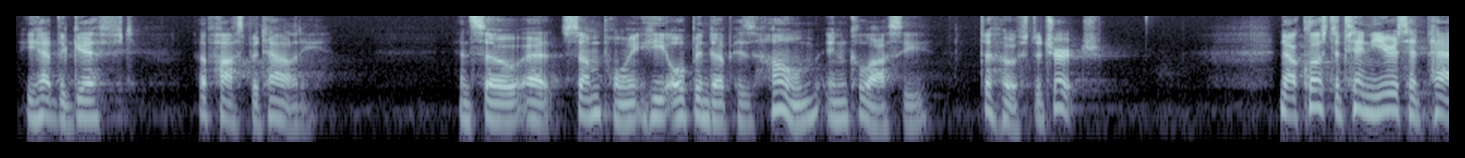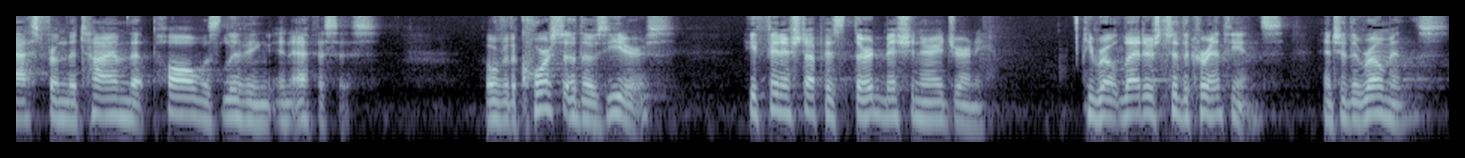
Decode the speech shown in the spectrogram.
He had the gift of hospitality. And so at some point, he opened up his home in Colossae to host a church. Now, close to 10 years had passed from the time that Paul was living in Ephesus. Over the course of those years, he finished up his third missionary journey. He wrote letters to the Corinthians and to the Romans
